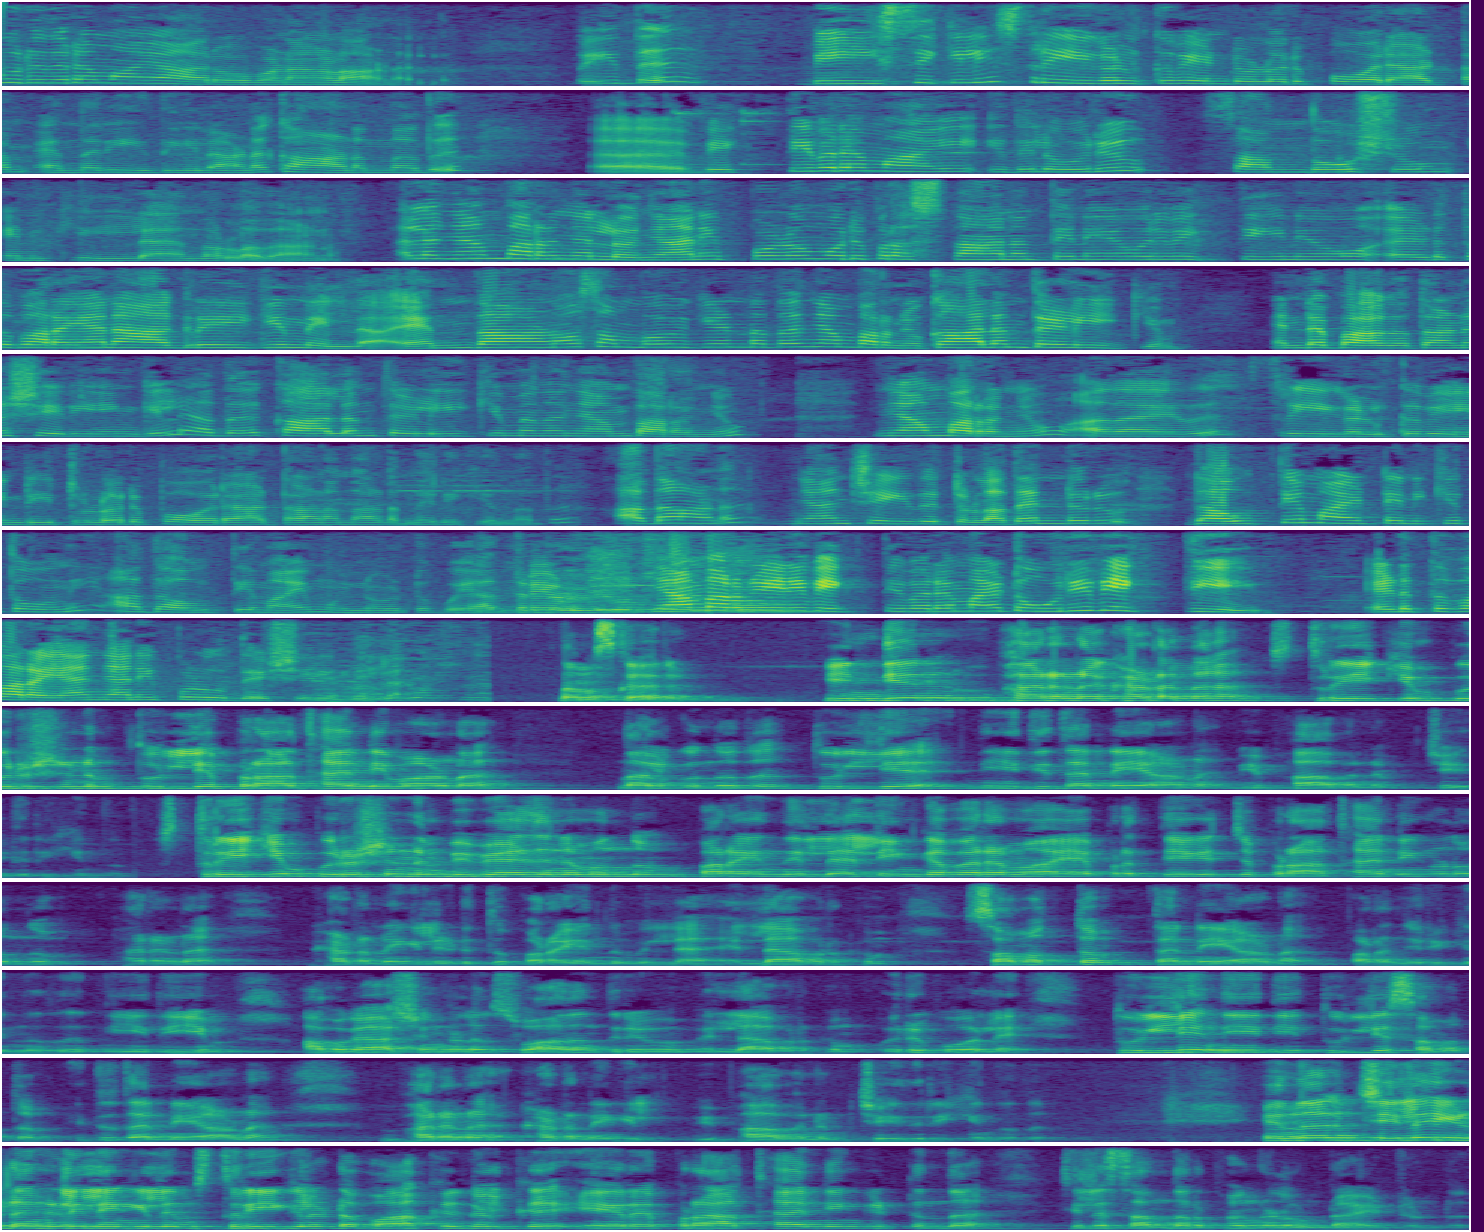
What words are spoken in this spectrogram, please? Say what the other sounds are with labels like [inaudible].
ഗുരുതരമായ ആരോപണങ്ങളാണല്ലോ. അപ്പൊ ഇത് ബേസിക്കലി സ്ത്രീകൾക്ക് വേണ്ടിയുള്ള ഒരു പോരാട്ടം എന്ന രീതിയിലാണ് കാണുന്നത്. വ്യക്തിപരമായി ഇതിലൊരു സന്തോഷവും എനിക്കില്ല എന്നുള്ളതാണ്. അല്ല ഞാൻ പറഞ്ഞല്ലോ ഞാൻ ഇപ്പോഴും ഒരു പ്രസ്ഥാനത്തിനെയോ ഒരു വ്യക്തിനെയോ എടുത്ത് പറയാൻ ആഗ്രഹിക്കുന്നില്ല. എന്താണോ സംഭവിക്കേണ്ടത് ഞാൻ പറഞ്ഞു. കാലം തെളിയിക്കും. എന്റെ ഭാഗത്താണ് ശരിയെങ്കിൽ അത് കാലം തെളിയിക്കുമെന്ന് ഞാൻ പറഞ്ഞു. ഞാൻ പറഞ്ഞു അതായത് സ്ത്രീകൾക്ക് വേണ്ടിയിട്ടുള്ള ഒരു പോരാട്ടമാണ് നടന്നിരിക്കുന്നത്. അതാണ് ഞാൻ ചെയ്തിട്ടുള്ളത്. അതെന്റെ ഒരു ദൗത്യമായിട്ട് എനിക്ക് തോന്നി ആ ദൗത്യമായി മുന്നോട്ട് പോയി. അത്രയേ ഉള്ളൂ. ഞാൻ പറഞ്ഞു ഇനി വ്യക്തിപരമായിട്ട് ഒരു വ്യക്തിയെയും എടുത്തു പറയാൻ ഞാൻ ഇപ്പോഴും ഉദ്ദേശിക്കുന്നില്ല. നമസ്കാരം. ഇന്ത്യൻ ഭരണഘടന സ്ത്രീക്കും പുരുഷനും തുല്യ പ്രാധാന്യമാണ് നൽകുന്നത് തുല്യ നീതി തന്നെയാണ് വിഭാവനം ചെയ്തിരിക്കുന്നത്. സ്ത്രീക്കും പുരുഷനും വിവേചനമൊന്നും പറയുന്നില്ല. ലിംഗപരമായ പ്രത്യേകിച്ച് പ്രാധാന്യങ്ങളൊന്നും ഭരണഘടനയിൽ എടുത്തു പറയുന്നുമില്ല. എല്ലാവർക്കും സമത്വം തന്നെയാണ് പറഞ്ഞിരിക്കുന്നത്. നീതിയും അവകാശങ്ങളും സ്വാതന്ത്ര്യവും എല്ലാവർക്കും ഒരുപോലെ തുല്യ നീതി തുല്യ സമത്വം ഇത് തന്നെയാണ് ഭരണഘടനയിൽ വിഭാവനം ചെയ്തിരിക്കുന്നത്. എന്നാൽ ചിലയിടങ്ങളിലെങ്കിലും സ്ത്രീകളുടെ വാക്കുകൾക്ക് ഏറെ പ്രാധാന്യം കിട്ടുന്ന ചില സന്ദർഭങ്ങൾ ഉണ്ടായിട്ടുണ്ട്.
